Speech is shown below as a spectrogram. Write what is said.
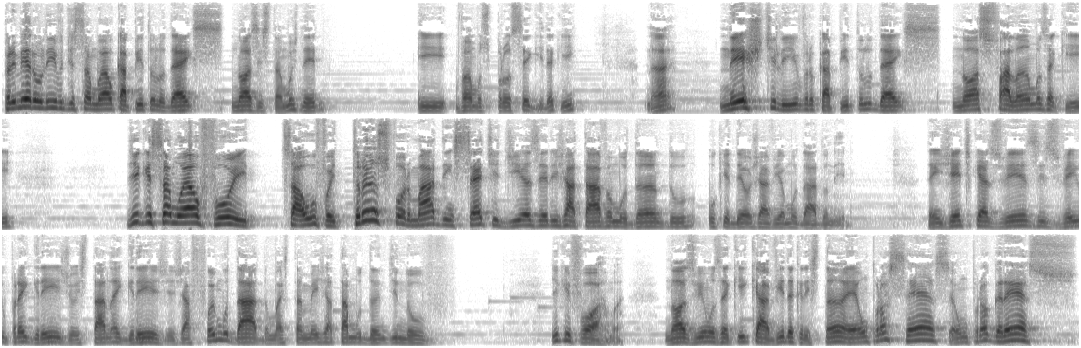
Primeiro livro de Samuel, capítulo 10, nós estamos nele e vamos prosseguir aqui. Né? Neste livro, capítulo 10, nós falamos aqui de que Samuel foi, Saul foi transformado em sete dias, ele já estava mudando o que Deus já havia mudado nele. Tem gente que às vezes veio para a igreja ou está na igreja, já foi mudado, mas também já está mudando de novo. De que forma? Nós vimos aqui que a vida cristã é um processo, é um progresso.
